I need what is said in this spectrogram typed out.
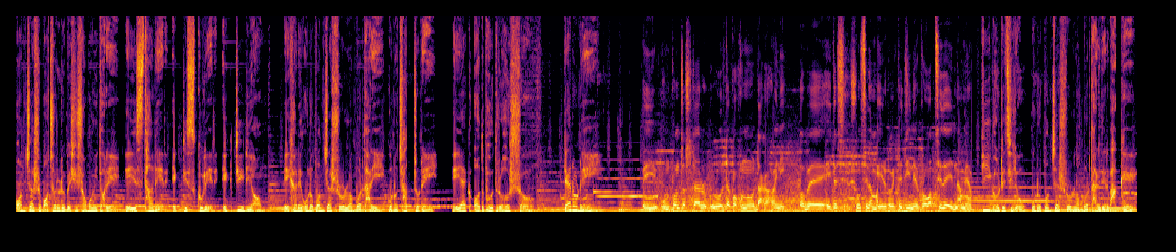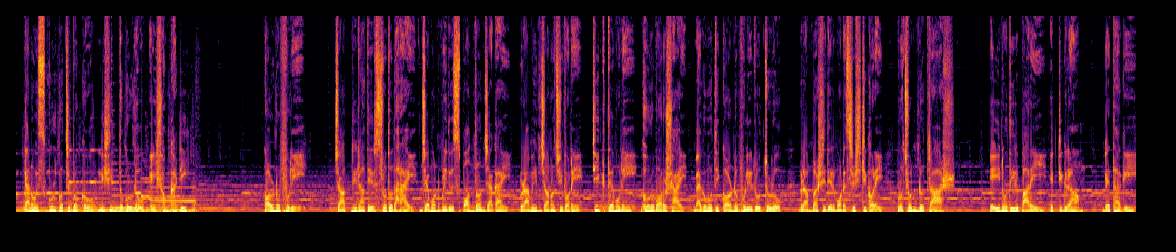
পঞ্চাশ বছরেরও বেশি সময় ধরে এই স্থানের একটি স্কুলের একটি নিয়ম। এখানে উনপঞ্চাশ রোল নম্বরধারী কোনো ছাত্র নেই। এ এক অদ্ভুত রহস্য। কেন নেই? এই উনপঞ্চাশটার রোলটা কখনো ডাকা হয়নি। তবে এটা শুনছিলাম এরকম একটা জিনের প্রভাব ছিল এর নামে। কি ঘটেছিল উনপঞ্চাশ রোল নম্বরধারীদের ভাগ্যে? কেন স্কুল কর্তৃপক্ষ নিষিদ্ধ করল এই সংখ্যাটি? কর্ণফুলী চাঁদনি রাতের স্রোতধারায় যেমন মৃদু স্পন্দন জাগায় গ্রামীণ জনজীবনে ঠিক তেমনি ঘোর বরসায় মেঘবতী কর্ণফুলী রুদ্ররূপ গ্রামবাসীদের মনে সৃষ্টি করে প্রচণ্ড ত্রাস। এই নদীর পাড়েই একটি গ্রাম, বেতাগি।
